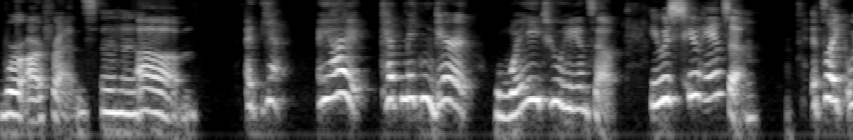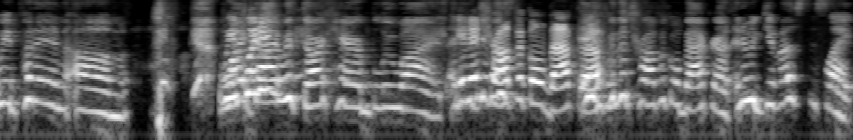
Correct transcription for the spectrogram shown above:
were our friends. Mhm. Um, and yeah, AI kept making Garrett way too handsome. He was too handsome. It's like we put in um We white put guy in with dark hair, blue eyes, and in a give us- tropical background. with a tropical background, and it would give us this like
